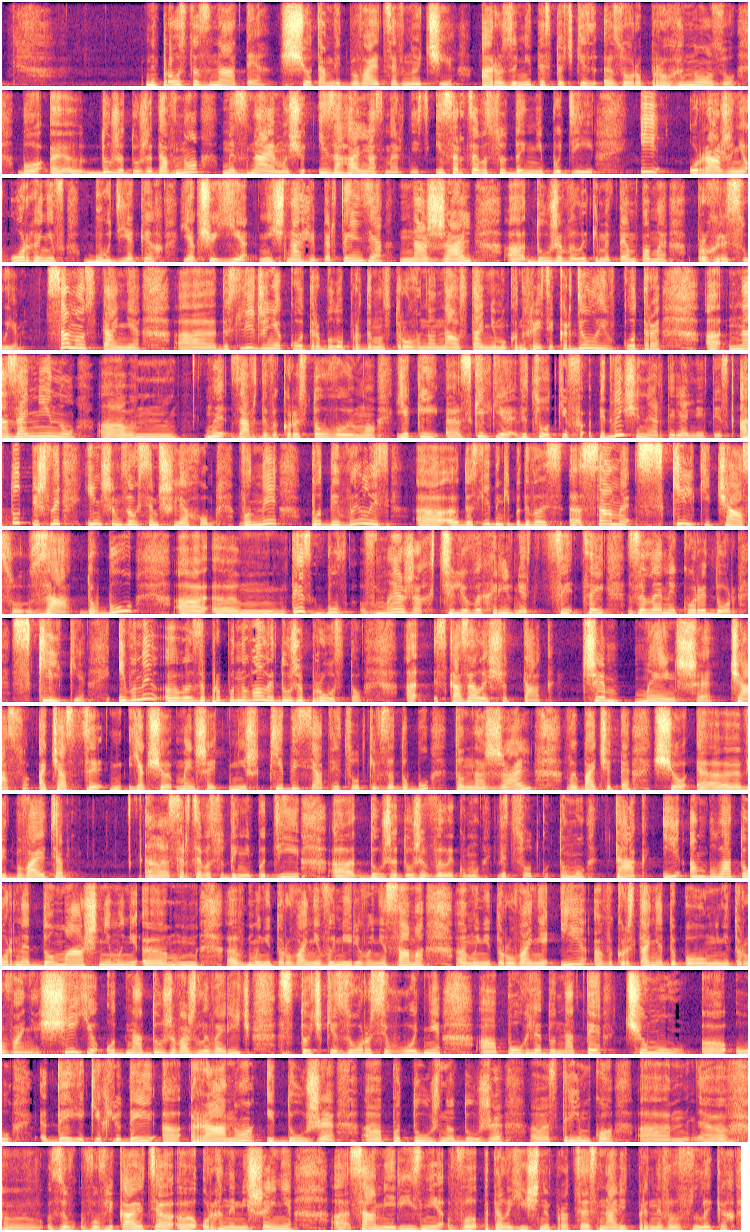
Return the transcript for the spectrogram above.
не просто знати, що там відбувається вночі, а розуміти з точки зору прогнозу. Бо дуже дуже давно ми знаємо, що і загальна смертність, і серцево-судинні події, і ураження органів будь-яких, якщо є нічна гіпертензія, на жаль, е, дуже великими темпами прогресує. Саме останнє дослідження, котре було продемонстровано на останньому конгресі кардіологів, котре на заміну ми завжди використовуємо який е, скільки відсотків підвищений артеріальний тиск, а тут пішли іншим зовсім шляхом. Вони подивились. е, Дослідники подивились е, саме скільки часу за добу ем, тиск був в межах цільових рівнів, цей, зелений коридор. Скільки? І вони запропонували дуже просто. Сказали, що так. Чим менше часу, а час це якщо менше ніж 50% за добу, то на жаль, ви бачите, що е, відбуваються. Е, Серцево-судинні події дуже дуже в великому відсотку. Тому так, і амбулаторне домашнє е, е, моніторування, вимірювання, саме е, моніторування і е, використання добового моніторування. Ще є одна дуже важлива річ з точки зору сьогодні е, погляду на те, чому е, у деяких людей е, рано і дуже е, потужно, дуже стрімко вовлікаються органи мішені самі різні в патологічний процес, навіть при невеликих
